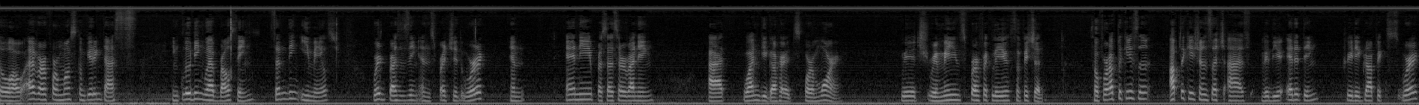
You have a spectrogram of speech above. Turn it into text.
So however, for most computing tasks, including web browsing, sending emails, word processing and spreadsheet work, and any processor running at 1 gigahertz or more, which remains perfectly sufficient. So for application, applications such as video editing, 3D graphics work,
